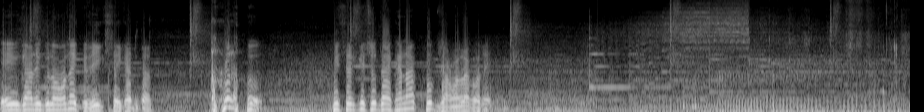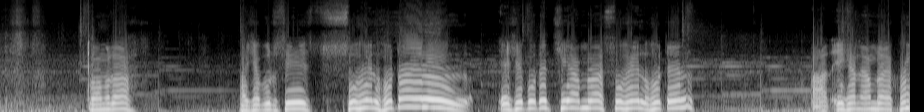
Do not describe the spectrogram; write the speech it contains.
এই গাড়িগুলো অনেক রিক্স এখানকার। পিছের কিছু দেখে না, খুব ঝামেলা করে। তো আমরা আশা করছি সোহেল হোটেল এসে পড়েছি আমরা, সোহেল হোটেল। আর এখানে আমরা এখন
